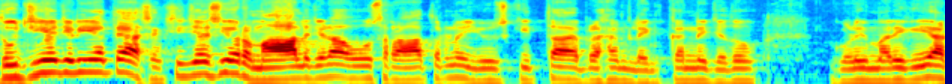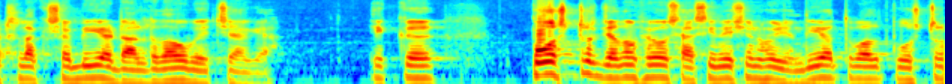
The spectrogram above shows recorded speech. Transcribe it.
ਦੂਜੀਆਂ ਜਿਹੜੀਆਂ ਇਤਿਹਾਸਿਕ ਚੀਜ਼ਾਂ ਸੀ ਉਹ ਰਮਾਲ ਜਿਹੜਾ ਉਸ ਰਾਤ ਉਹਨਾਂ ਨੇ ਯੂਜ਼ ਕੀਤਾ ਇਬਰਾਹਿਮ ਲਿੰਕਨ ਨੇ ਜਦੋਂ ਗੋਲੀ ਮਾਰੀ ਗਈ 8 ਲੱਖ 26 ਹਜ਼ਾਰ ਡਾਲਰ ਦਾ ਉਹ ਵੇਚਿਆ ਗਿਆ। ਇੱਕ ਪੋਸਟਰ ਜਦੋਂ ਫਿਰ ਉਹ ਅਸੈਸੀਨੇਸ਼ਨ ਹੋ ਜਾਂਦੀ ਹੈ ਉਸ ਤੋਂ ਬਾਅਦ ਪੋਸਟਰ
